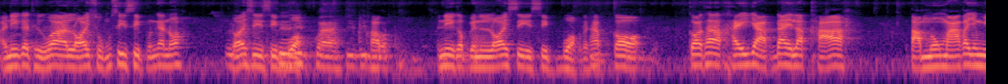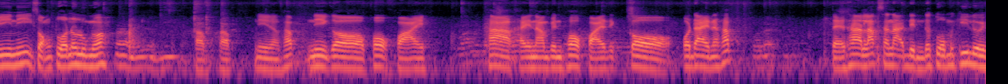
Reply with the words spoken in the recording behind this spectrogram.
อันนี้ก็ถือว่าร้อยสูง 40 เหมือนกันเนาะร้อยสี่สิบบวก กว่าสี่สิบครับ บวกอันนี้ก็เป็นร้อยสี่สิบบวกนะครับ ก็ก็ถ้าใครอยากได้ราคาต่ำลงมาก็ยังมีนี่อีกสองตัวนะลุงเนาะอ่าอย่างนี้ครับครับนี่นะครับ นี่ก็พ่อควาย ถ้าใครนำเป็นพ่อควายก็ก็ได้นะครับแต่ถ้าลักษณะเด่นก็ตัวเมื่อกี้เลย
